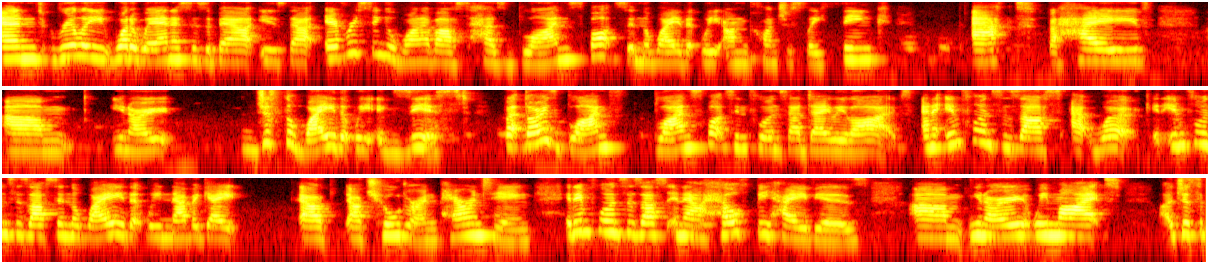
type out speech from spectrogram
And really, what awareness is about is that every single one of us has blind spots in the way that we unconsciously think, act, behave, um, you know, just the way that we exist. But those blind blind spots influence our daily lives, and it influences us at work. It influences us in the way that we navigate our, our children parenting it influences us in our health behaviors. Um, you know we might uh, just a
